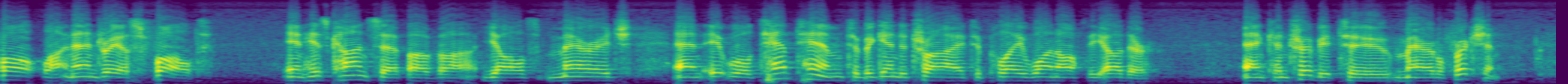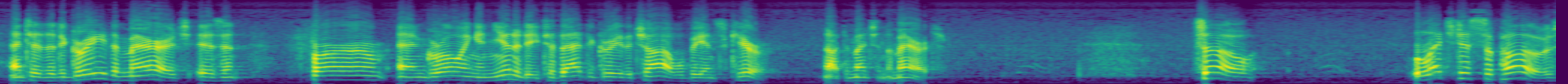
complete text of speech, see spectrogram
fault, an Andreas fault in his concept of uh, y'all's marriage, and it will tempt him to begin to try to play one off the other and contribute to marital friction. And to the degree the marriage isn't firm and growing in unity, to that degree the child will be insecure, not to mention the marriage. So, let's just suppose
